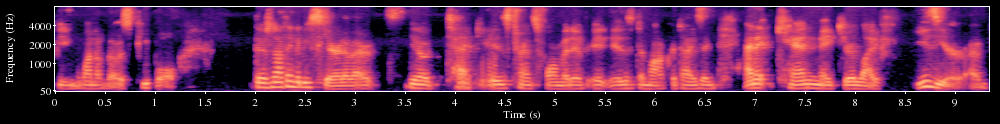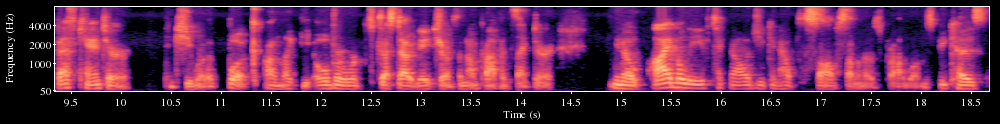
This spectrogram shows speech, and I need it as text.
being one of those people there's nothing to be scared about. You know tech is transformative. It is democratizing and it can make your life easier. Uh, beth kanter i think she wrote a book on like the overworked stressed out nature of the nonprofit sector. You know i believe technology can help to solve some of those problems because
